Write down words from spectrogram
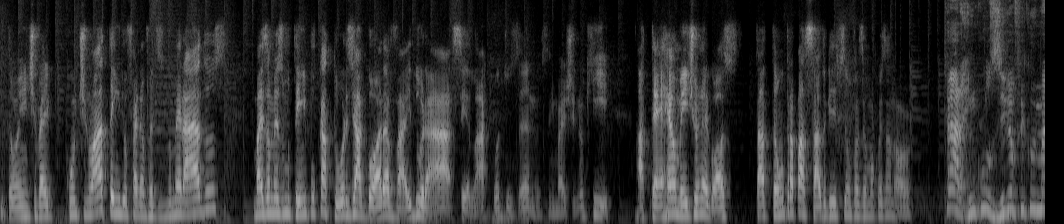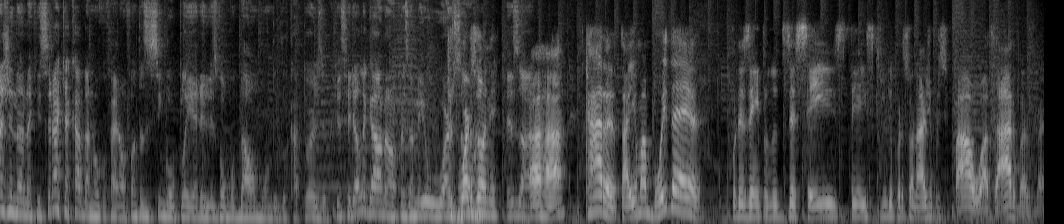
Então a gente vai continuar tendo Final Fantasy numerados, mas ao mesmo tempo o 14 agora vai durar, sei lá quantos anos. Imagino que até realmente o negócio tá tão ultrapassado que eles precisam fazer uma coisa nova. Cara, inclusive eu fico imaginando aqui, será que a cada novo Final Fantasy single player eles vão mudar o mundo do 14? Porque seria legal, né? Uma coisa meio Warzone. Tipo Warzone. Exato. Aham. Cara, tá aí uma boa ideia. Por exemplo, no 16 ter a skin do personagem principal, as armas, né?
